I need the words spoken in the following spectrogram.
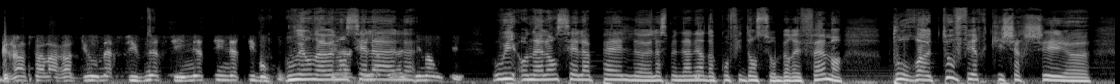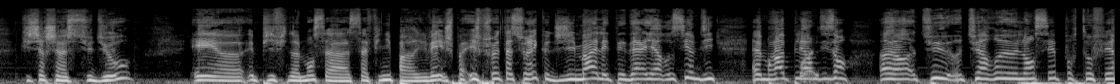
Grâce à la radio, merci, merci, merci, merci beaucoup. Oui, on a lancé la, la- oui, on a lancé l'appel euh, la semaine dernière dans Confidence sur Beurre FM pour euh, Tofir qui cherchait, euh, qui cherchait un studio. Et, euh, et puis finalement, ça, ça finit par arriver. Je peux, et je peux t'assurer que Jima, elle était derrière aussi. Elle me dit, elle me rappelait en me disant, euh, tu, tu as relancé pour Tofir.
